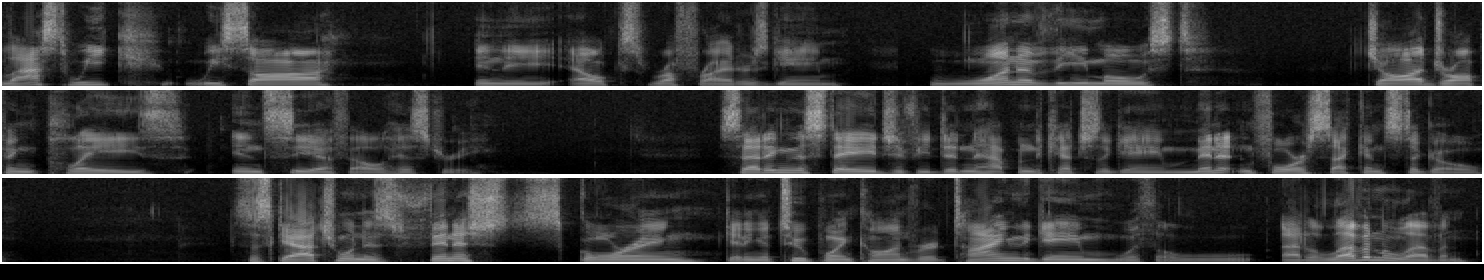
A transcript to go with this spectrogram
Last week, we saw in the Elks Rough Riders game one of the most jaw dropping plays in CFL history. Setting the stage, if you didn't happen to catch the game, minute and four seconds to go. Saskatchewan is finished scoring, getting a two point convert, tying the game with a, at 11 11.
